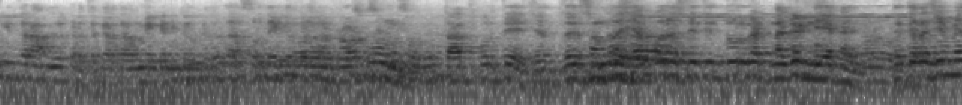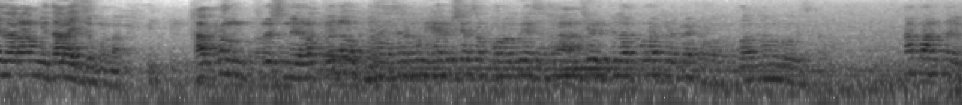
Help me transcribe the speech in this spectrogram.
की जर आपल्याला खर्च करता मेकॅनिकल तर एक तात्पुरते ह्याच्यात जर समजा या परिस्थितीत दुर्घटना घडली आहे काय तर त्याला जिम्मेदार आम्ही धरायचं पुन्हा. हा पण प्रश्न राहतो ना मग ह्या विषयाचा फॉलो जेडपीला कोणाकडे भेटावं? बांधकाम व्यवस्था. हा बांधता येईल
